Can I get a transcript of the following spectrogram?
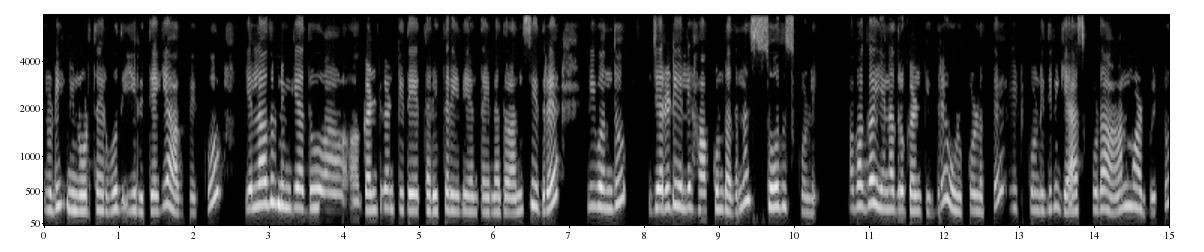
ನೋಡಿ, ನೀವು ನೋಡ್ತಾ ಇರ್ಬೋದು, ಈ ರೀತಿಯಾಗಿ ಆಗಬೇಕು. ಎಲ್ಲಾದರೂ ನಿಮಗೆ ಅದು ಗಂಟು ಗಂಟಿದೆ ತರಿತರಿ ತರಿ ಇದೆ ಅಂತ ಏನಾದರೂ ಅನಿಸಿದರೆ, ನೀವೊಂದು ಜರಡಿಯಲ್ಲಿ ಹಾಕ್ಕೊಂಡು ಅದನ್ನು ಸೋದಿಸ್ಕೊಳ್ಳಿ. ಅವಾಗ ಏನಾದರೂ ಗಂಟಿದ್ರೆ ಉಳ್ಕೊಳ್ಳುತ್ತೆ. ಇಟ್ಕೊಂಡಿದ್ದೀನಿ ಗ್ಯಾಸ್ ಕೂಡ ಆನ್ ಮಾಡಿಬಿಟ್ಟು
